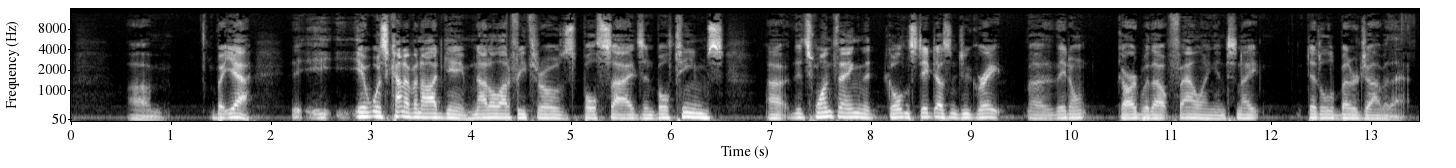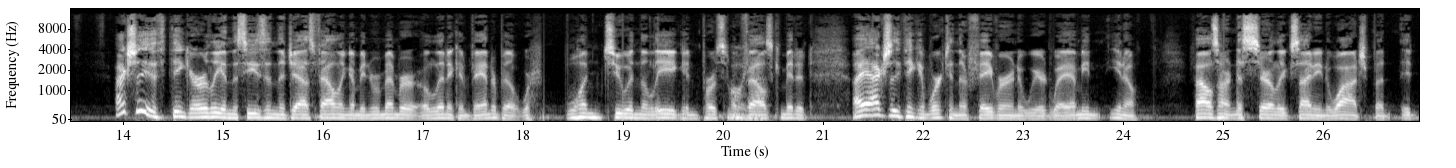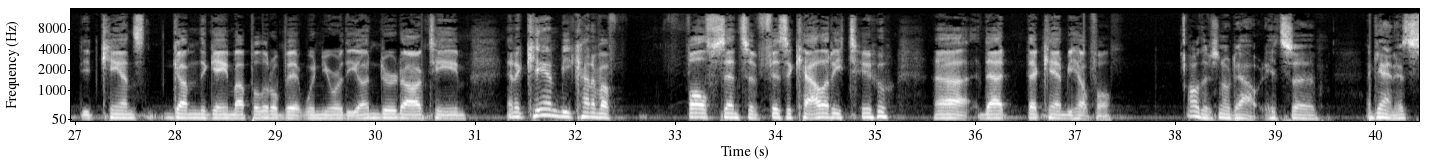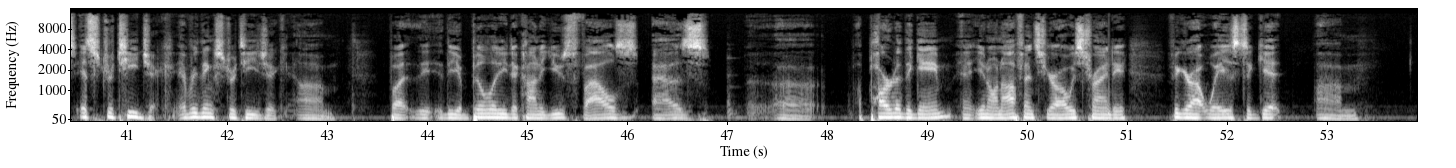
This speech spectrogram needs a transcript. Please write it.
Um, but yeah, it, was kind of an odd game. Not a lot of free throws, both sides and both teams. Uh, it's one thing that Golden State doesn't do great. Uh, they don't guard without fouling, and tonight did a little better job of that. I actually think early in the season, the Jazz fouling, I mean, remember Olynyk and Vanderbilt were 1 2 in the league in personal Oh, yeah. fouls committed. I actually think it worked in their favor in a weird way. I mean, you know, fouls aren't necessarily exciting to watch, but it, it can gum the game up a little bit when you're the underdog team, and it can be kind of a false sense of physicality too. Uh, that that can be helpful. Oh, there's no doubt. It's uh, again, it's it's strategic. Everything's strategic. Um, but the the ability to kind of use fouls as uh, a part of the game. Uh, you know, on offense, you're always trying to figure out ways to get um,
